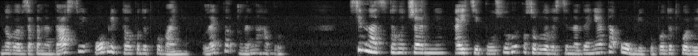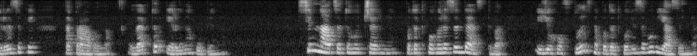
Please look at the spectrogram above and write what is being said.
Нове в законодавстві, облік та оподаткування. Лектор Олена Габрук. 17 червня it послуги, особливості надання та обліку, податкові ризики та правила. Лектор Ірина Губіна. 17 червня податкове резидентство і його вплив на податкові зобов'язання.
